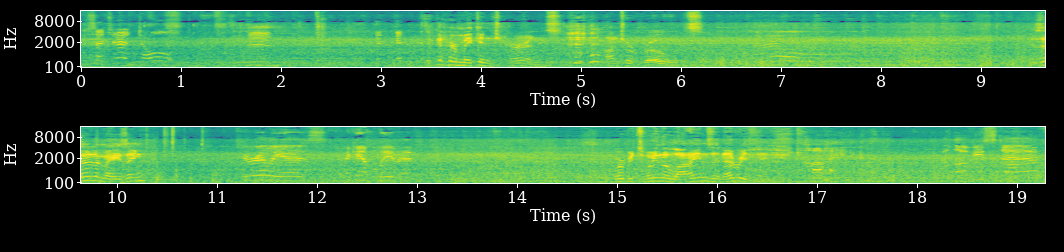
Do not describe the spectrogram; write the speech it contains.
You're such an adult. Look at her making turns onto roads. Wow. Isn't it amazing? It really is. I can't believe it. We're between the lines and everything. God. I love you, Steph.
